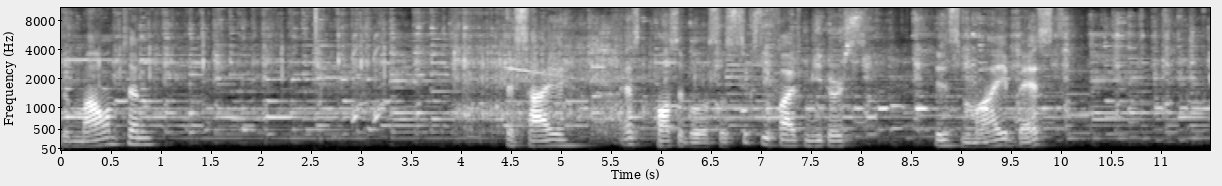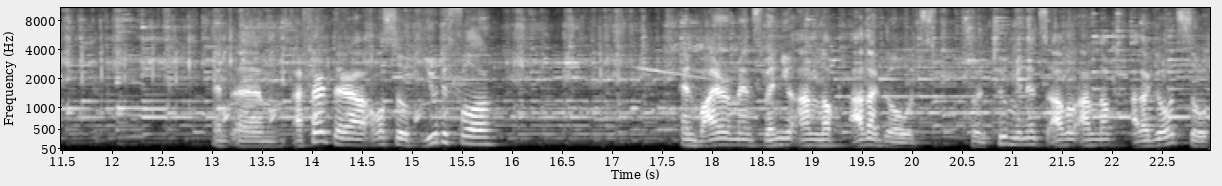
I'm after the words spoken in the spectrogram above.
the mountain as high as possible. So 65 meters is my best. And um, I've heard there are also beautiful environments when you unlock other goats. So in two minutes I will unlock other goats. So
